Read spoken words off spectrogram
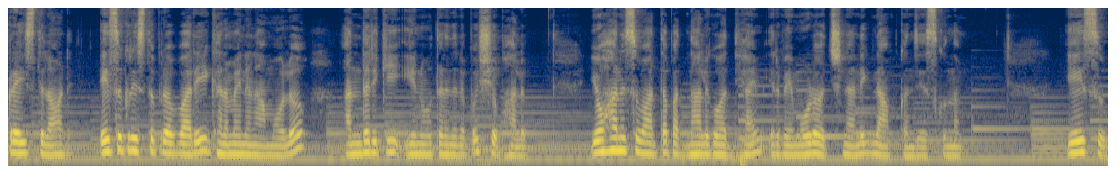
ప్రైజ్ ది లాడ్ యేసుక్రీస్తు ప్రభువారి ఘనమైన నామంలో అందరికీ ఈ నూతన దినపు శుభాలు. యోహాను సువార్త పద్నాలుగో అధ్యాయం ఇరవై మూడో వచ్చినాన్ని జ్ఞాపకం చేసుకుందాం. యేసు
